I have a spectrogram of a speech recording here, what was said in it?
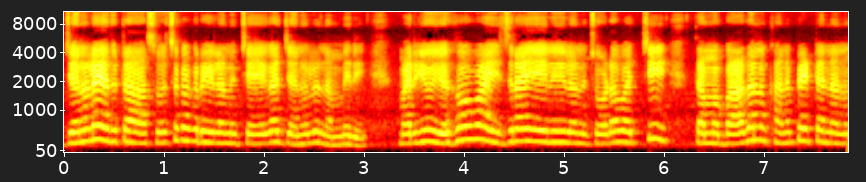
జనుల ఎదుట ఆ సూచక క్రియలను చేయగా జనులు నమ్మిరి. మరియు యహోవా ఇజ్రాయేలీలను చూడవచ్చి తమ బాధను కనిపెట్టనన్న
